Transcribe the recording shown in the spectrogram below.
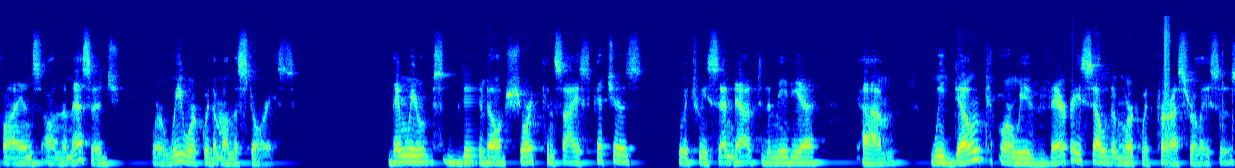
clients on the message where we work with them on the stories. Then we develop short, concise pitches, which we send out to the media. Um, we don't, or we very seldom work with press releases.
